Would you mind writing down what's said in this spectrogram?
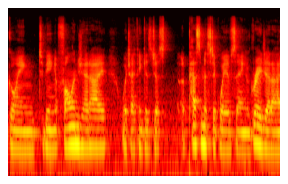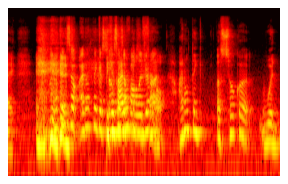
going to being a fallen Jedi, which I think is just a pessimistic way of saying a gray Jedi. I don't think so. I don't think Ahsoka's because I a don't fallen Jedi. fell. I don't think Ahsoka would.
